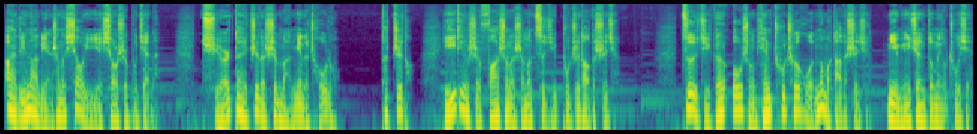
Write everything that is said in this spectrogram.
艾琳娜脸上的笑意也消失不见了，取而代之的是满面的愁容。她知道，一定是发生了什么自己不知道的事情。自己跟欧胜天出车祸那么大的事情，聂明轩都没有出现。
